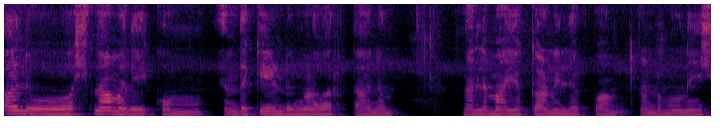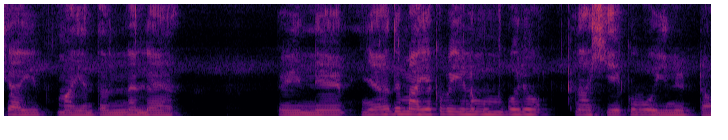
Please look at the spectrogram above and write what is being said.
ഹലോ അസ്ലാം അലൈക്കും എന്തൊക്കെയുണ്ട് നിങ്ങളെ വർത്താനം? നല്ല മയക്കാണില്ല ഇപ്പം. രണ്ട് മൂന്ന് ദിവസമായി മയ തന്നല്ലേ പിന്നെ ഞാനത് മയൊക്കെ പെയ്യണ മുമ്പൊരു നാശിയേക്ക് പോയിന് കേട്ടോ.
